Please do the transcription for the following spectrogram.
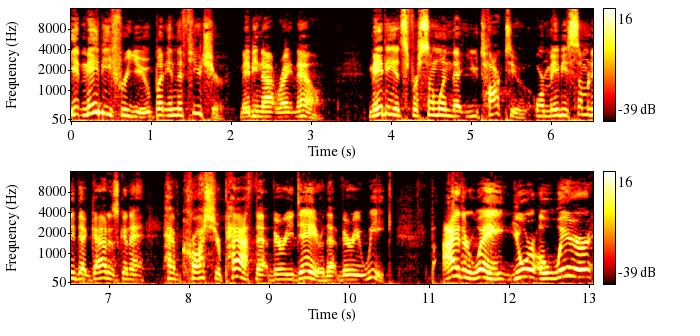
It may be for you, but in the future, maybe not right now. Maybe it's for someone that you talk to, or maybe somebody that God is going to have cross your path that very day or that very week. But either way, you're aware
